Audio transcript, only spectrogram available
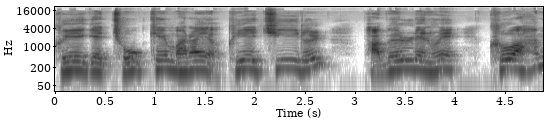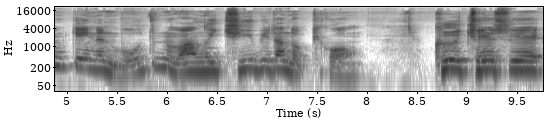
그에게 좋게 말하여 그의 지위를 바벨론에 그와 함께 있는 모든 왕의 지위보다 높이고 그 죄수의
